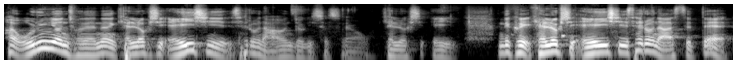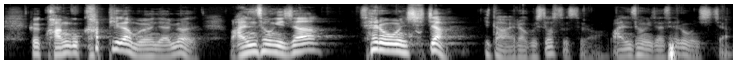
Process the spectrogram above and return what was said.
한 5, 6년 전에는 갤럭시 8이 새로 나온 적이 있었어요. 갤럭시 8. 근데 그 갤럭시 8이 새로 나왔을 때, 그 광고 카피가 뭐였냐면, 완성이자 새로운 시작이다. 라고 썼었어요. 완성이자 새로운 시작.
